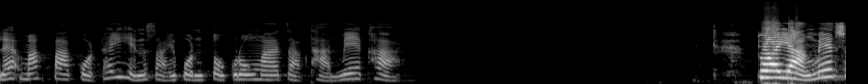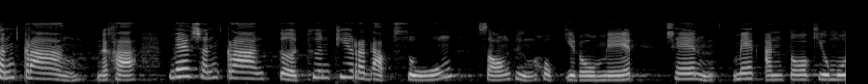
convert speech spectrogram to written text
และมักปรากฏให้เห็นสายฝนตกลงมาจากฐานเมฆค่ะ ตัวอย่างเมฆชั้นกลางนะคะ เมฆชั้นกลางเกิดขึ้นที่ระดับสูง 2-6 กิโลเมตร เช่น เมฆอันโตคิวมู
